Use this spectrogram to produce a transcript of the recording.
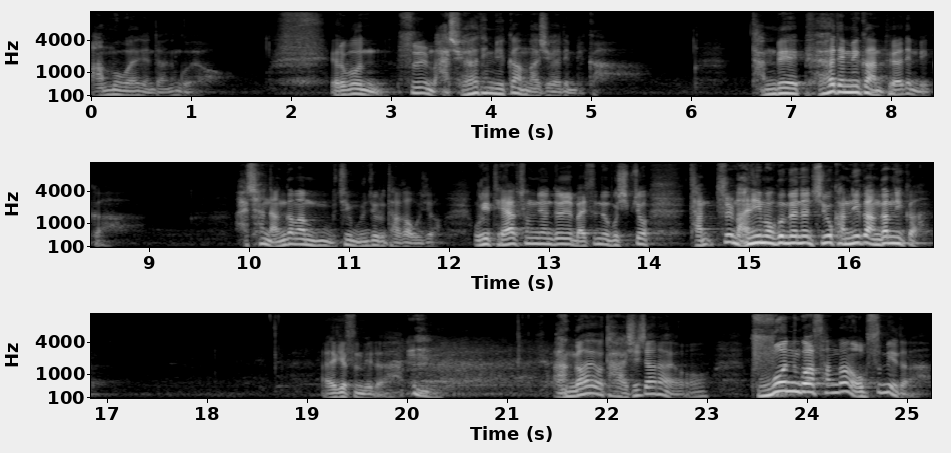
안 먹어야 된다는 거예요. 여러분 술 마셔야 됩니까? 안 마셔야 됩니까? 담배 펴야 됩니까? 안 펴야 됩니까? 아, 참 난감한 지금 문제로 다가오죠. 우리 대학 청년들 말씀해 보십시오. 술 많이 먹으면 지옥 갑니까? 안 갑니까? 알겠습니다. 안 가요. 다 아시잖아요. 구원과 상관없습니다.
